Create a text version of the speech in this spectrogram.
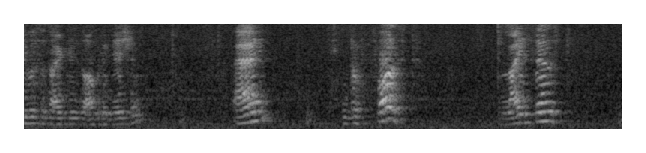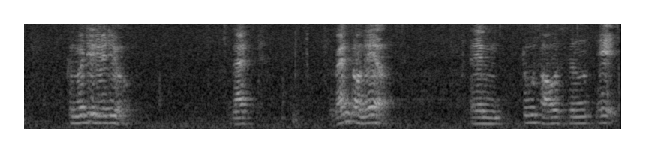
civil society's organization. And the first licensed community radio that went on air in 2008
